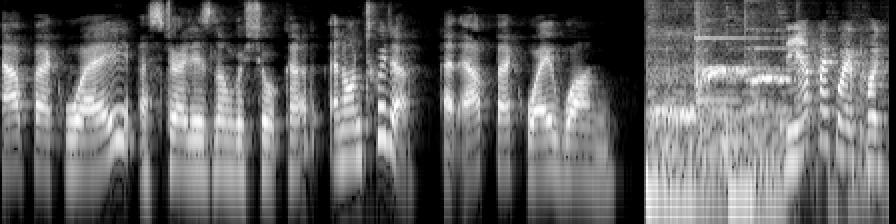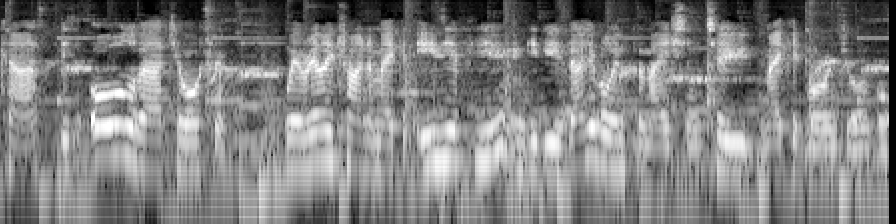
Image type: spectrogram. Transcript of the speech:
Outback Way, Australia's longest shortcut, and on Twitter at Outback Way One. The Outback Way podcast is all about your trip. We're really trying to make it easier for you and give you valuable information to make it more enjoyable.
